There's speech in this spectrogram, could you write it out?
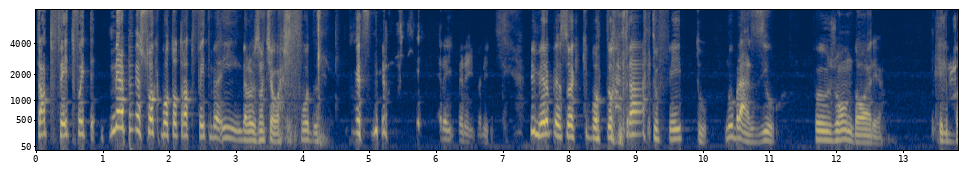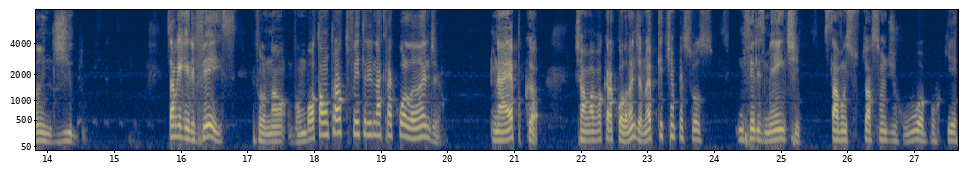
Trato feito foi. Primeira pessoa que botou trato feito em Belo Horizonte, eu acho. Foda-se. Peraí, peraí, peraí. Primeira pessoa que botou trato feito no Brasil foi o João Dória. Aquele bandido. Sabe o que, que ele fez? Ele falou: não, vamos botar um trato feito ali na Cracolândia. Na época, chamava Cracolândia, não é porque tinha pessoas, infelizmente, estavam em situação de rua, porque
